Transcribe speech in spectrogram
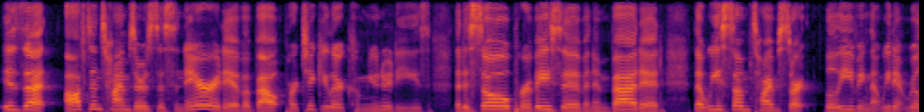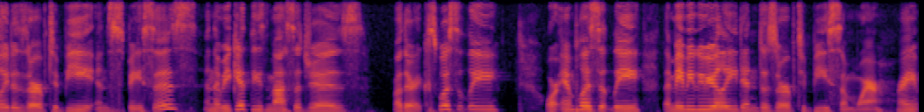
is that oftentimes there's this narrative about particular communities that is so pervasive and embedded that we sometimes start believing that we didn't really deserve to be in spaces and that we get these messages, whether explicitly or implicitly, that maybe we really didn't deserve to be somewhere, right?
